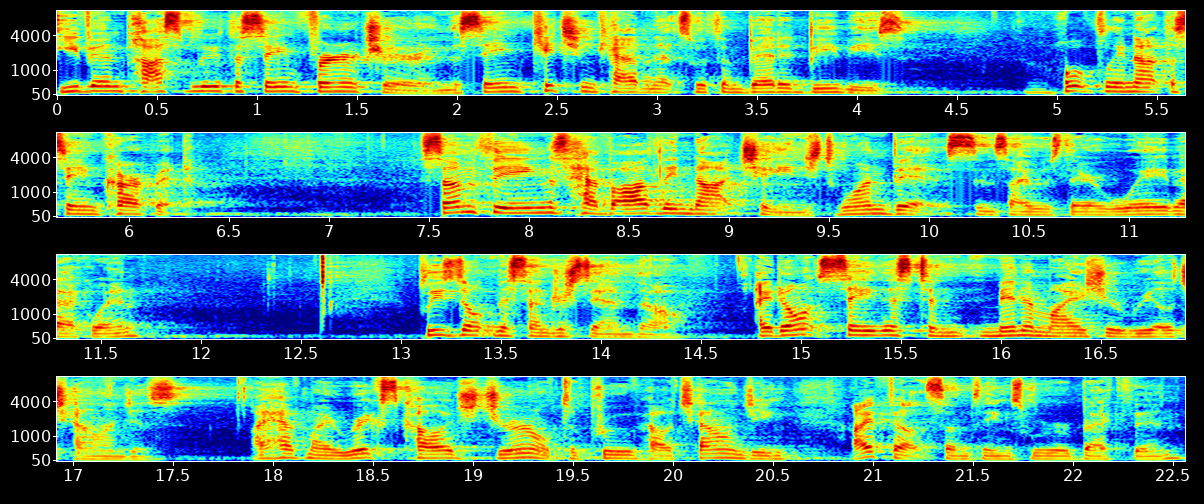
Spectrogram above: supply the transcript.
even possibly with the same furniture and the same kitchen cabinets with embedded BBs. Hopefully, not the same carpet. Some things have oddly not changed one bit since I was there way back when. Please don't misunderstand, though. I don't say this to minimize your real challenges. I have my Ricks College journal to prove how challenging I felt some things were back then.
